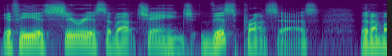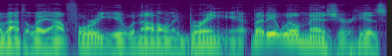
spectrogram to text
If he is serious about change, this process, that I'm about to lay out for you will not only bring it, but it will measure his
